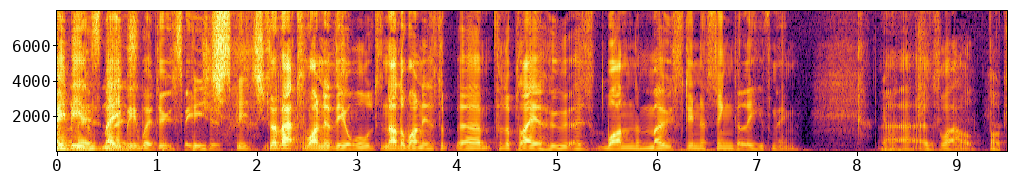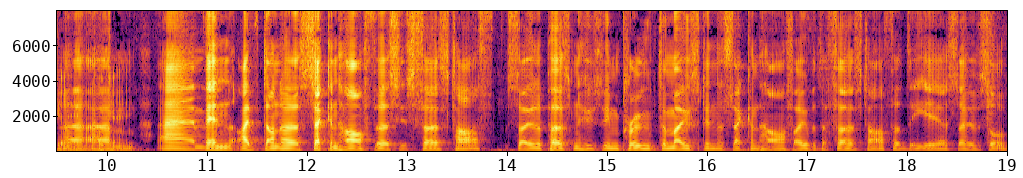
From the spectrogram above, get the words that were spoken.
maybe on, maybe nice. we'll do speech. speeches. Speech. So that's one of the awards. Another one is um, for the player who has won the most in a single evening, uh, as well. Okay, Um, okay. And then I've done a second half versus first half. So the person who's improved the most in the second half over the first half of the year, so sort of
